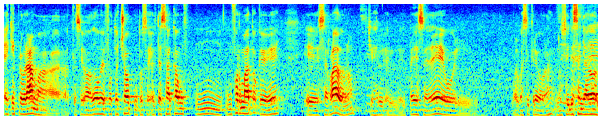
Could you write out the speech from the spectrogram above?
X programa, que se llama Adobe Photoshop, entonces él te saca un, formato que es eh, cerrado, ¿no? que es el, PSD o, o, algo así creo, ¿no? no soy diseñador.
